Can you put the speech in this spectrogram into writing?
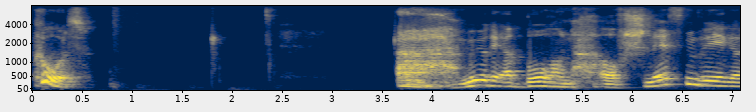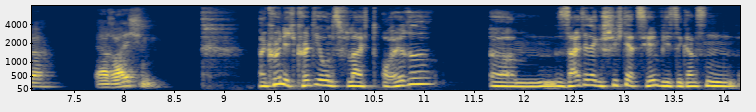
Gut. Ah, möge er Boron auf schnellstem Wege erreichen. Mein König, könnt ihr uns vielleicht eure ähm, Seite der Geschichte erzählen, wie diese ganzen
